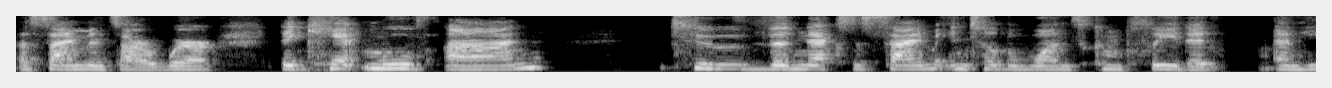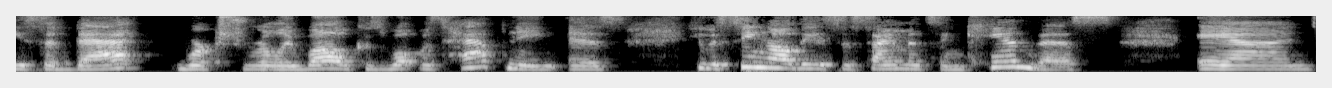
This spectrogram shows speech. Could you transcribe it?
assignments are where they can't move on to the next assignment until the one's completed. And he said that works really well because what was happening is he was seeing all these assignments in canvas and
